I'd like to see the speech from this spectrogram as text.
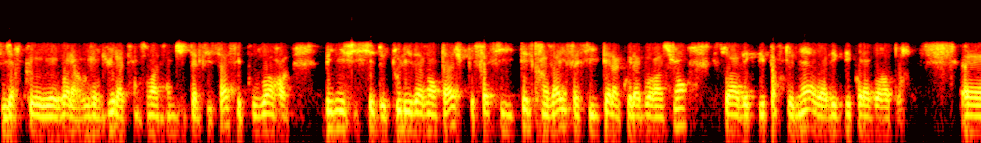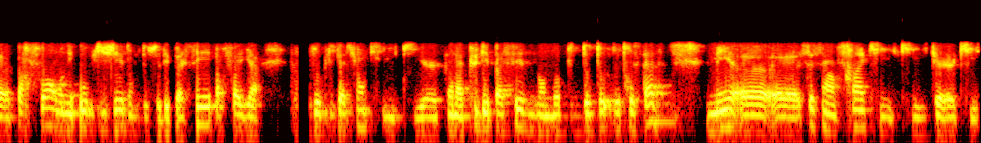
C'est-à-dire que voilà, aujourd'hui la transformation digitale c'est ça, c'est pouvoir bénéficier de tous les avantages pour faciliter le travail, faciliter la collaboration, soit avec des partenaires ou avec des collaborateurs. Euh, parfois on est obligé donc de se déplacer, parfois il y a des obligations qui, euh, qu'on a pu dépasser dans d'autres stades, mais euh, ça c'est un frein qui, qui, qui,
